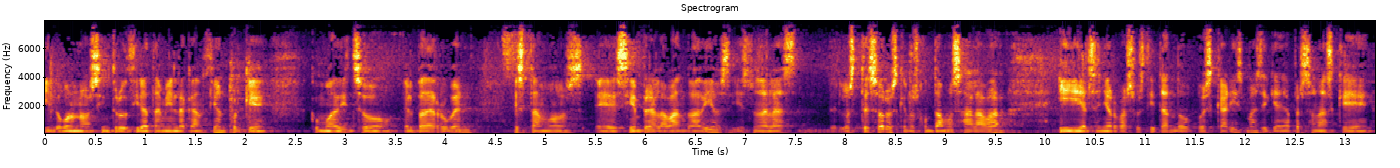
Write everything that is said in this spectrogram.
y luego nos introducirá también la canción, porque, como ha dicho el padre Rubén, estamos eh, siempre alabando a Dios y es uno de, las, los tesoros que nos juntamos a alabar y el Señor va suscitando pues carismas y que haya personas que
